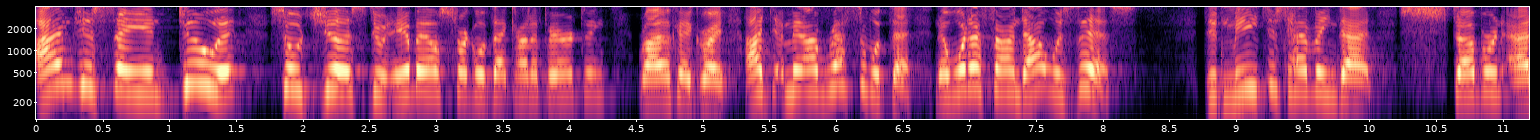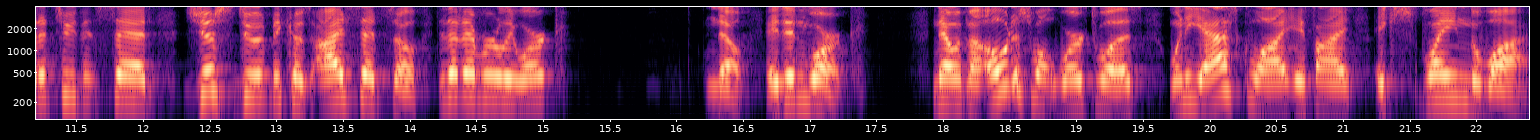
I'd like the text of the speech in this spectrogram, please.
I'm just saying, do it. So just do it. Anybody else struggle with that kind of parenting? Right? Okay, great. I, I mean, I wrestled with that. Now, what I found out was this. Did me just having that stubborn attitude that said, just do it because I said so, did that ever really work? No, it didn't work. Now, with my oldest, what worked was when he asked why, if I explained the why.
